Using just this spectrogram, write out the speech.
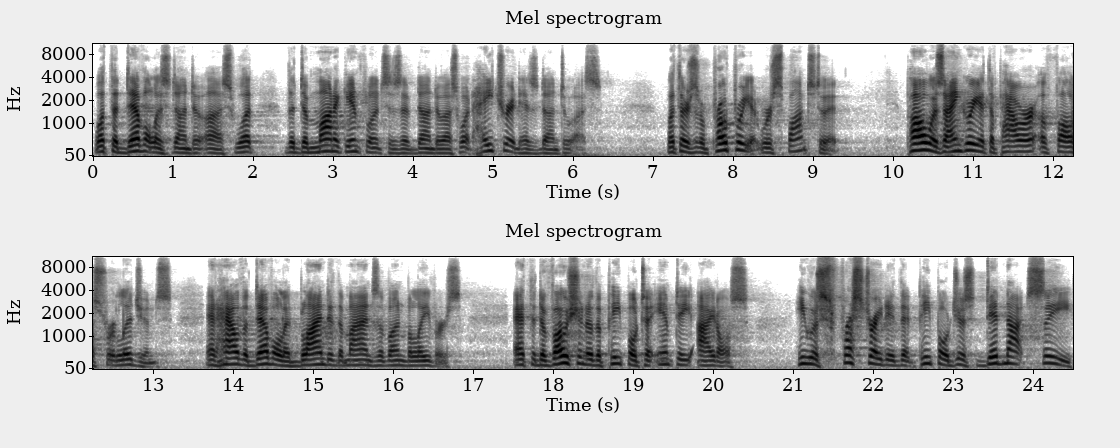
what the devil has done to us, what the demonic influences have done to us, what hatred has done to us. But there's an appropriate response to it. Paul was angry at the power of false religions, at how the devil had blinded the minds of unbelievers, at the devotion of the people to empty idols. He was frustrated that people just did not see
